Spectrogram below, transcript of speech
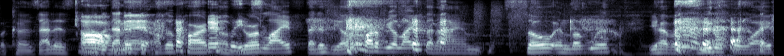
Because that is the Oh, other, that is the other part of your life. That is the other part of your life that I am so in love with. You have a beautiful wife.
